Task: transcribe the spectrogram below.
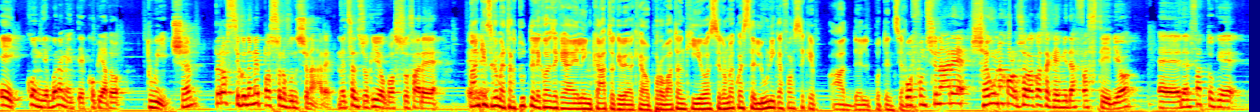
E con gli abbonamenti ha copiato Twitch, però secondo me possono funzionare, nel senso che io posso fare... Eh, Anche secondo me tra tutte le cose che hai elencato, che, che, ho provato anch'io, secondo me questa è l'unica forse che ha del potenziale. Può funzionare, c'è una sola cosa che mi dà fastidio, ed è il fatto che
